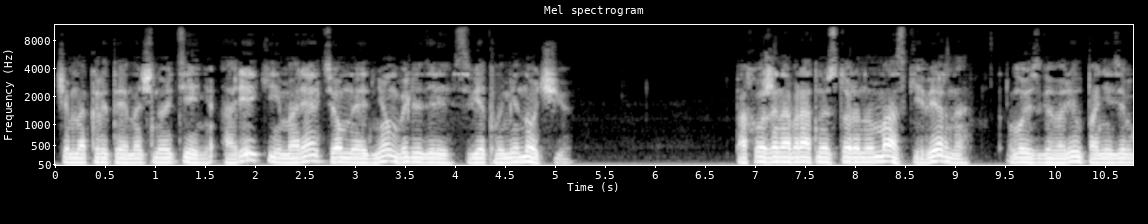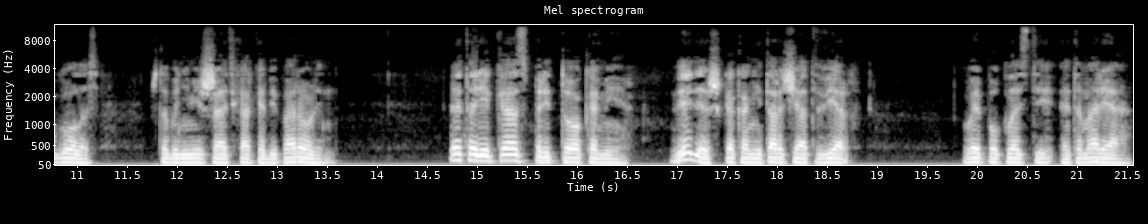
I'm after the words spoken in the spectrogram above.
чем накрытые ночной тенью, а реки и моря, темные днем, выглядели светлыми ночью. «Похоже на обратную сторону маски, верно?» — Луис говорил, понизив голос, чтобы не мешать Харкаби Паролин. «Это река с притоками. Видишь, как они торчат вверх? Выпуклости — это моря,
